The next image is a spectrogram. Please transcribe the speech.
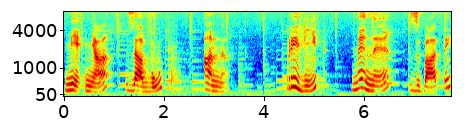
меня зовут Анна. Привіт! Мене звати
